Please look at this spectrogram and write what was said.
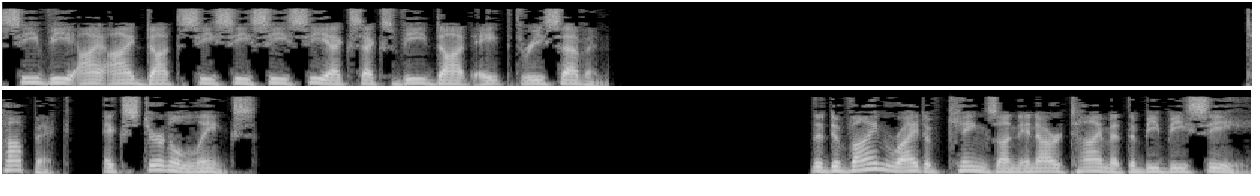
cvii.ccccxxv.837 topic external links The Divine Right of Kings on In Our Time at the BBC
